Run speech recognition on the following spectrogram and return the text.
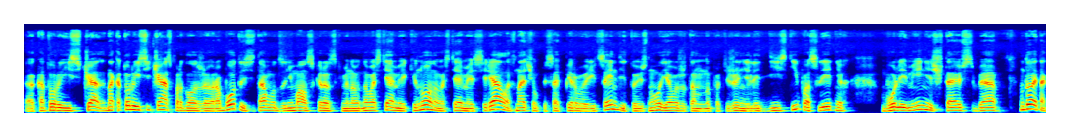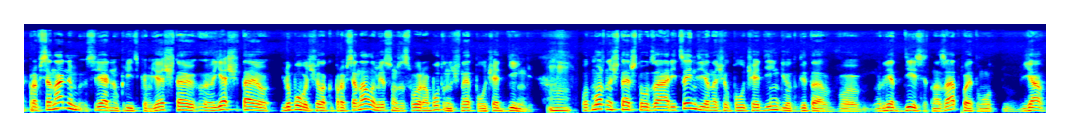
э, который сейчас, на который и сейчас продолжаю работать. И там вот занимался как новостями о кино, новостями о сериалах, начал писать первые рецензии. То есть, ну, я уже там на протяжении лет 10 последних более-менее считаю себя, ну давай так, профессиональным сериальным критиком. Я считаю, э, я считаю любого человека профессионалом, если он за свою работу начинает получать деньги. Угу. Вот можно считать, что вот за рецензии я начал получать деньги вот где-то в лет 10 назад, поэтому я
